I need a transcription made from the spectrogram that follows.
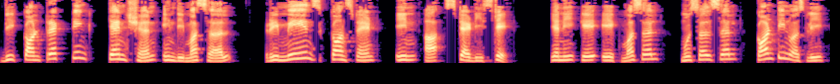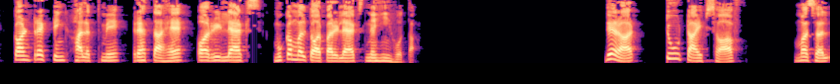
the contracting tension in the muscle remains constant in a steady state यानी कि एक मसल मुसलसल कॉन्टिन्यूसली कॉन्ट्रैक्टिंग हालत में रहता है और रिलैक्स मुकम्मल तौर पर रिलैक्स नहीं होता। There are two types of muscle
